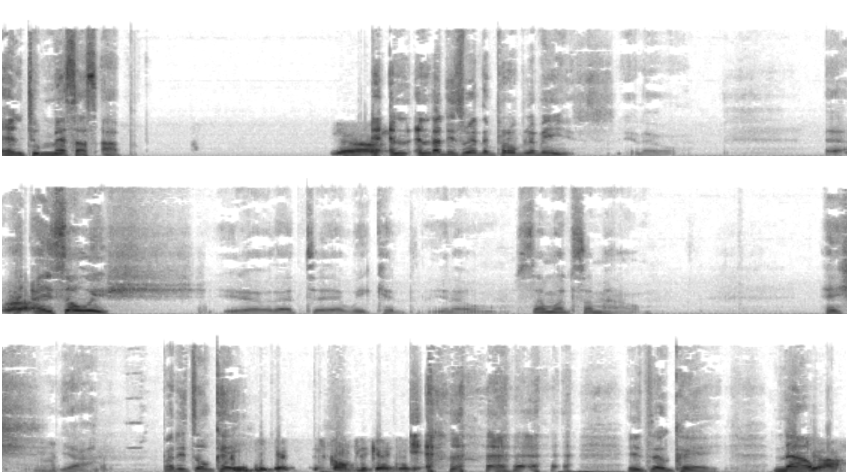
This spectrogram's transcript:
And to mess us up. Yeah. And and that is where the problem is, you know. Uh, I, I, so wish, you know, that uh, we could, you know, somewhat somehow. Hey, yeah. But it's okay. It's complicated. it's okay. Now, yeah.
